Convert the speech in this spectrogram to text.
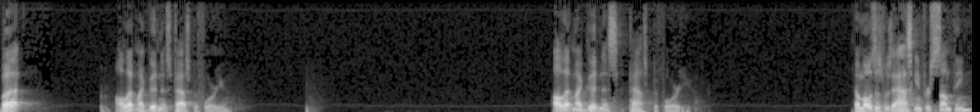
But I'll let my goodness pass before you. I'll let my goodness pass before you. Now, Moses was asking for something,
